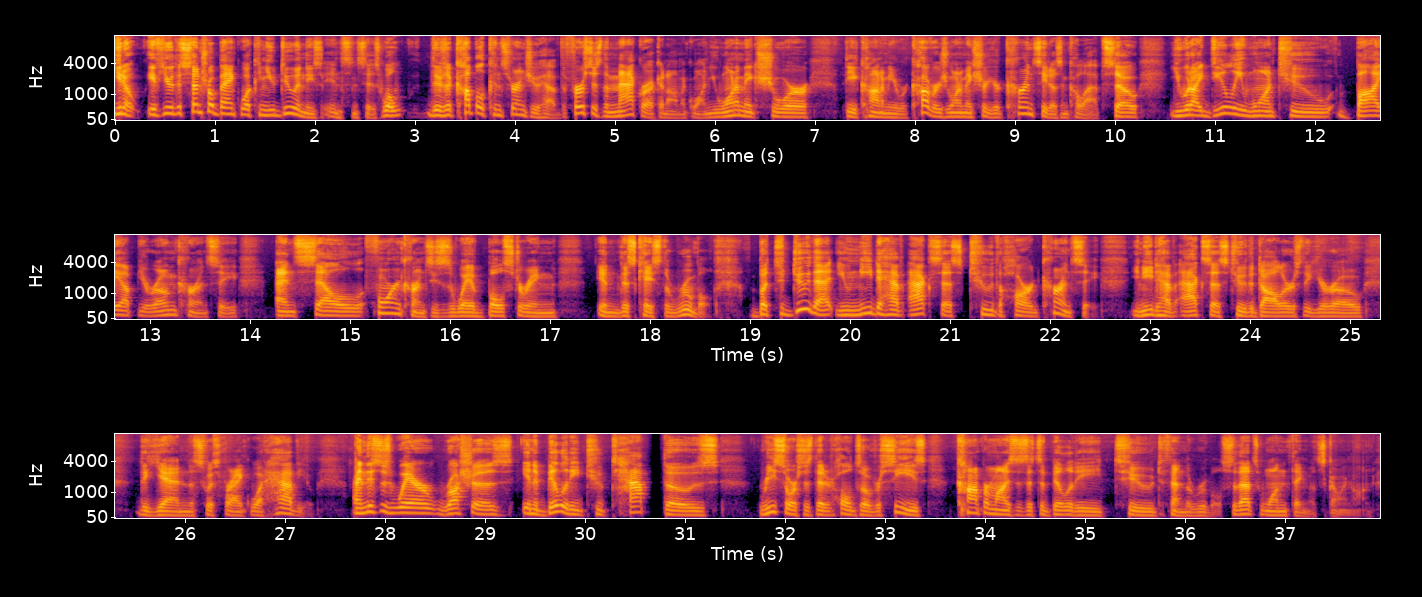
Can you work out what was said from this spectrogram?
you know, if you're the central bank, what can you do in these instances? Well, there's a couple concerns you have. The first is the macroeconomic one. You want to make sure the economy recovers. You want to make sure your currency doesn't collapse. So you would ideally want to buy up your own currency and sell foreign currencies as a way of bolstering in this case, the ruble. But to do that, you need to have access to the hard currency. You need to have access to the dollars, the euro, the yen, the Swiss franc, what have you. And this is where Russia's inability to tap those resources that it holds overseas compromises its ability to defend the ruble. So that's one thing that's going on.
